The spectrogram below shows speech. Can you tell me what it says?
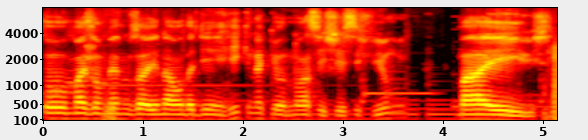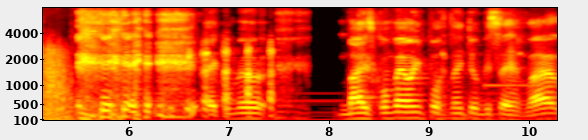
tô mais ou menos aí na onda de Henrique, né? Que eu não assisti esse filme. Mas. é como eu. Mas como é importante observar,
